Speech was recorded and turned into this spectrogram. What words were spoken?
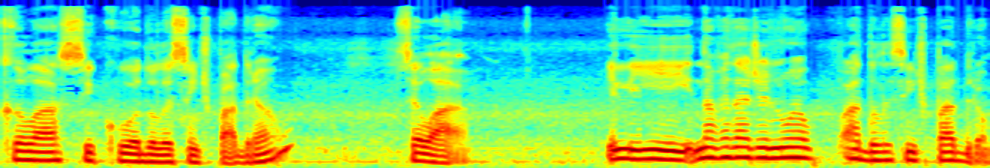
clássico adolescente padrão. Sei lá. Ele. Na verdade, ele não é o adolescente padrão.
